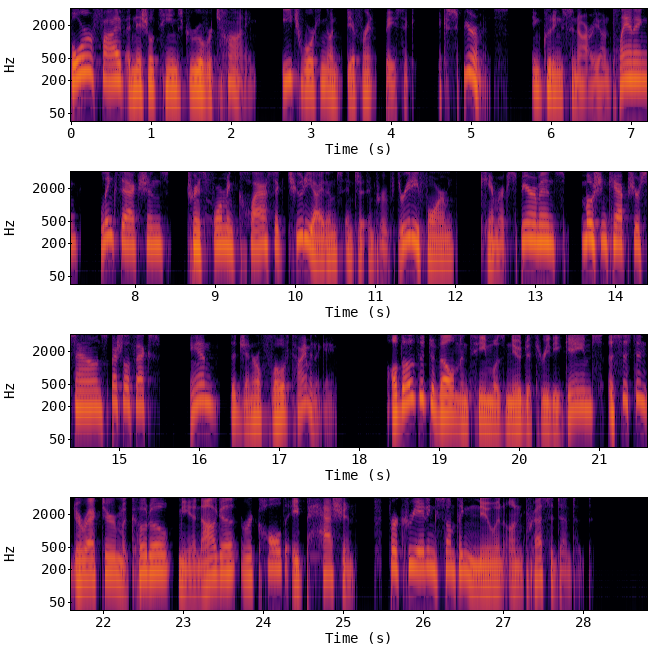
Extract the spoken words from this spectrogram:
Four or five initial teams grew over time, each working on different basic experiments, including scenario and planning, Link's actions, transforming classic 2D items into improved 3D form, camera experiments, motion capture, sound, special effects, and the general flow of time in the game. Although the development team was new to 3D games, assistant director Makoto Miyanaga recalled a passion for creating something new and unprecedented.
